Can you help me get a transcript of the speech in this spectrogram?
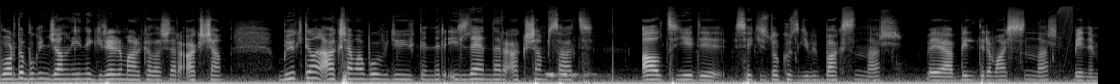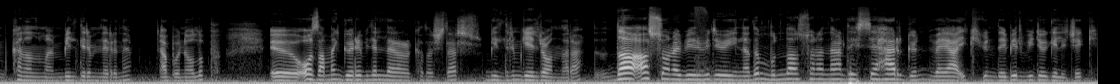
Bu arada bugün canlı yayına girerim arkadaşlar akşam. Büyük ihtimal akşama bu video yüklenir. İzleyenler akşam saat 6, 7, 8, 9 gibi baksınlar. Veya bildirim açsınlar benim kanalımın bildirimlerini abone olup ee, o zaman görebilirler arkadaşlar. Bildirim gelir onlara. Daha az sonra bir video yayınladım. Bundan sonra neredeyse her gün veya iki günde bir video gelecek.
